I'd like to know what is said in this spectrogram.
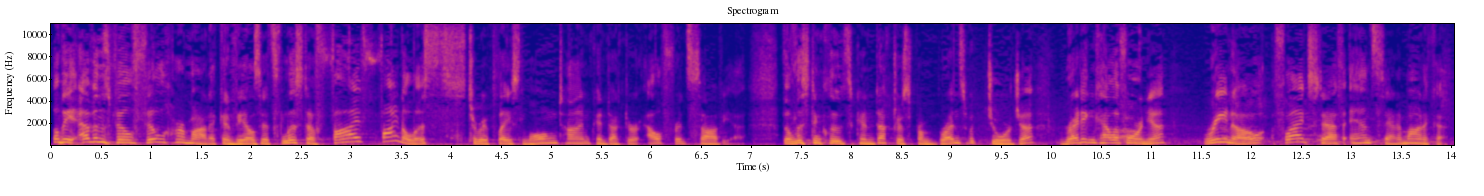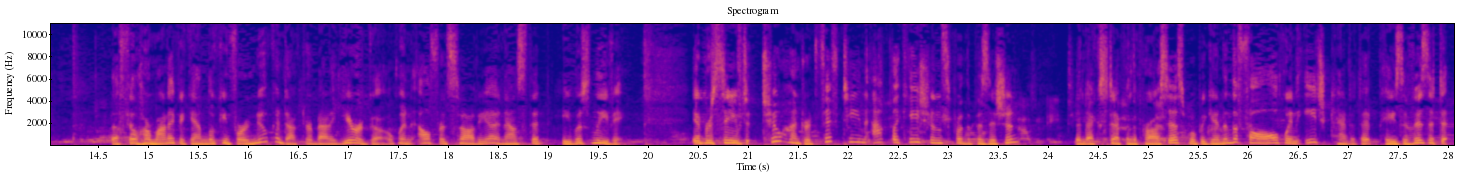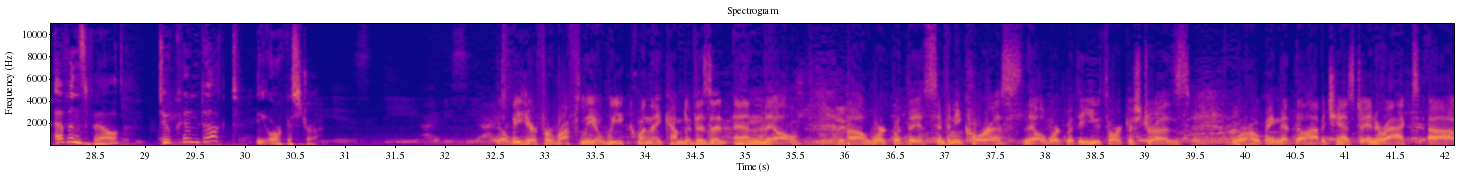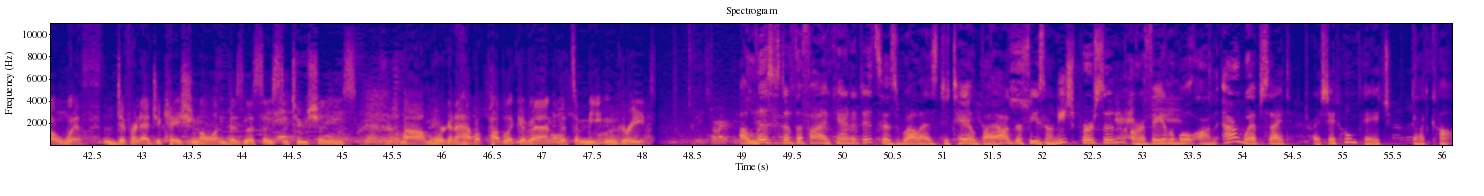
Well, the Evansville Philharmonic unveils its list of five finalists to replace longtime conductor Alfred Savia. The list includes conductors from Brunswick, Georgia, Redding, California, Reno, Flagstaff, and Santa Monica. The Philharmonic began looking for a new conductor about a year ago when Alfred Savia announced that he was leaving. It received 215 applications for the position. The next step in the process will begin in the fall when each candidate pays a visit to Evansville to conduct the orchestra. They'll be here for roughly a week when they come to visit, and they'll uh, work with the symphony chorus. They'll work with the youth orchestras. We're hoping that they'll have a chance to interact uh, with different educational and business institutions. Um, we're going to have a public event that's a meet and greet. A list of the five candidates, as well as detailed biographies on each person, are available on our website, tristatehomepage.com.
